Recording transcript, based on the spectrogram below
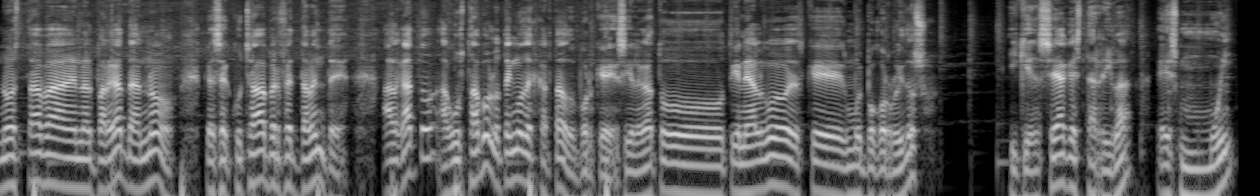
No estaba en alpargatas, no, que se escuchaba perfectamente. Al gato, a Gustavo, lo tengo descartado, porque si el gato tiene algo es que es muy poco ruidoso. Y quien sea que está arriba es muy,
